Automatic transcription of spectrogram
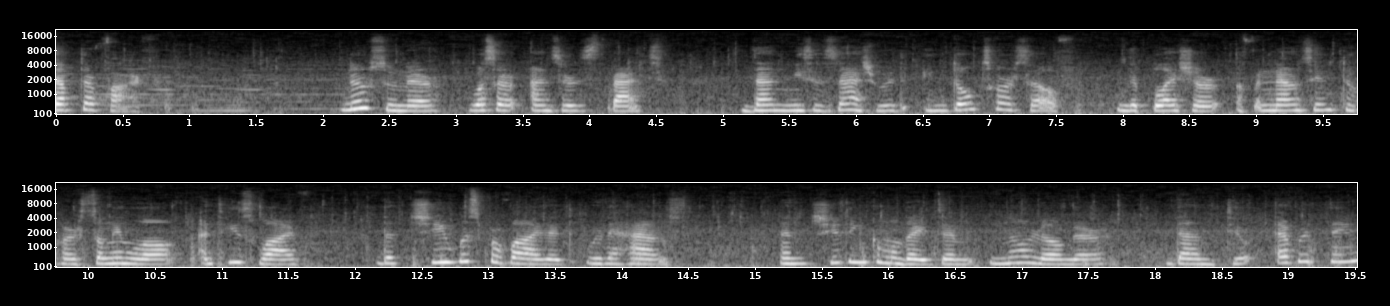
Chapter 5 No sooner was her answer dispatched than Mrs. Dashwood indulged herself in the pleasure of announcing to her son-in-law and his wife that she was provided with a house, and should incommodate them no longer than till everything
